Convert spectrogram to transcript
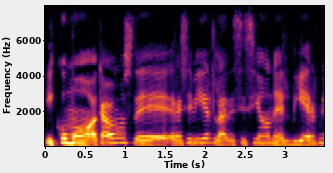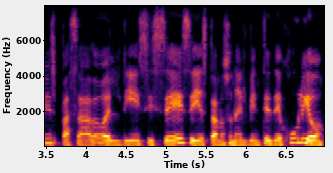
Y como acabamos de recibir la decisión el viernes pasado, el 16, y estamos en el 20 de julio,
